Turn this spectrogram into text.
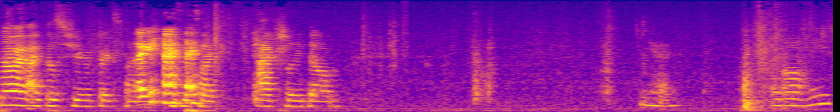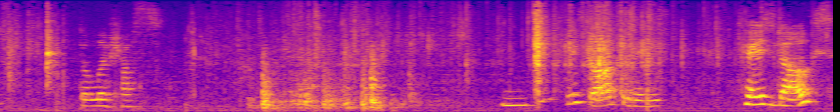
No, I feel stupid for explaining. Okay. Okay. It's like actually dumb. okay. Oh, delicious. Mm-hmm. Whose dogs are these? Whose dogs?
